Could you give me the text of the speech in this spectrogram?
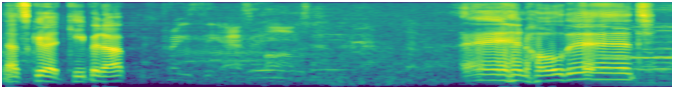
That's good. Keep it up. And hold it.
